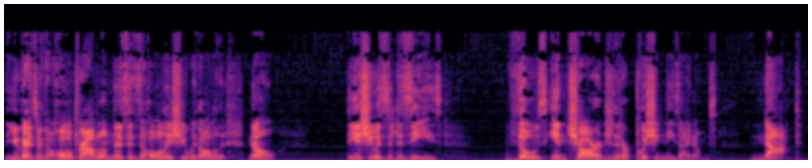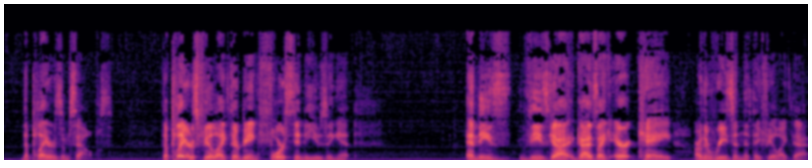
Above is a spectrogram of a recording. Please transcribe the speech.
you guys are the whole problem. This is the whole issue with all of it. No. The issue is the disease those in charge that are pushing these items not the players themselves. The players feel like they're being forced into using it. And these these guys guys like Eric Kay are the reason that they feel like that.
